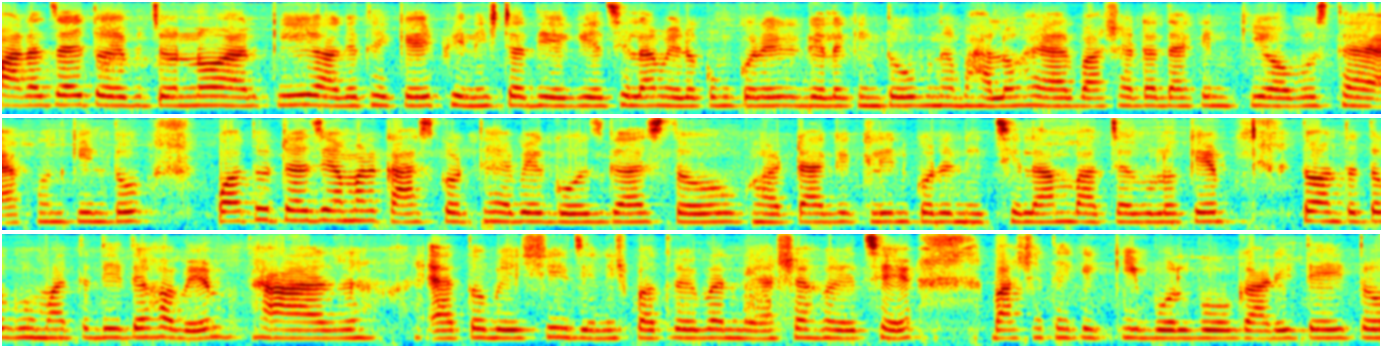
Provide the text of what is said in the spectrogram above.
মারা যায়। তো এর জন্য আর কি আগে থেকে ফিনিশটা দিয়ে গিয়েছিলাম। এরকম করে গেলে কিন্তু ভালো হয়। আর বাসাটা দেখেন কি অবস্থা। এখন কিন্তু কতটা যে আমার কাজ করতে হবে গোছ গাছ তো ঘরটা আগে ক্লিন করে নিচ্ছিলাম, বাচ্চাগুলোকে তো অন্তত ঘুমাতে দিতে হবে। আর এত বেশি জিনিসপত্র এবার নিয়ে আসা হয়েছে। বাসা থেকে কি বলব, গাড়িতেই তো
